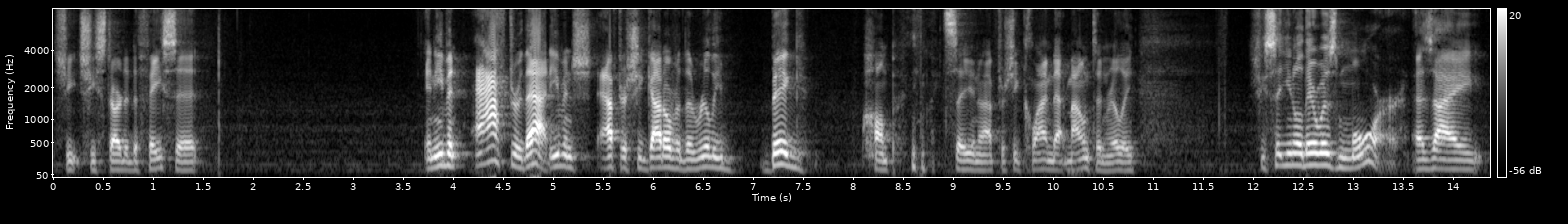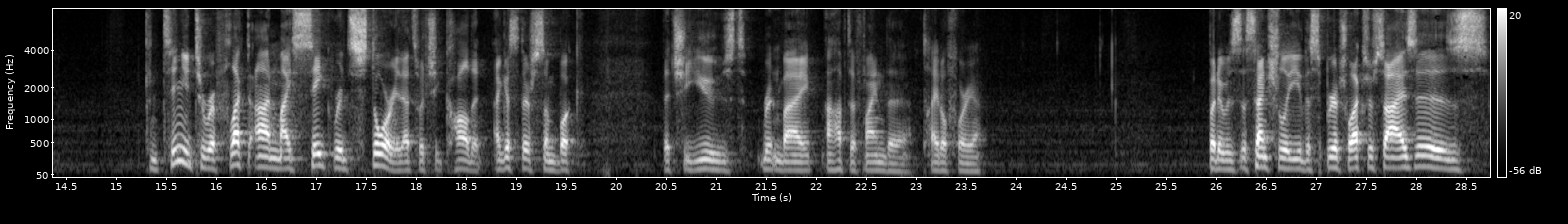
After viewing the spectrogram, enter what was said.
she, she started to face it. And even after that, even sh- after she got over the really big hump, you might say, you know, after she climbed that mountain, really, she said, you know, there was more as I continued to reflect on my sacred story. That's what she called it. I guess there's some book that she used, written by, I'll have to find the title for you but it was essentially the spiritual exercises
